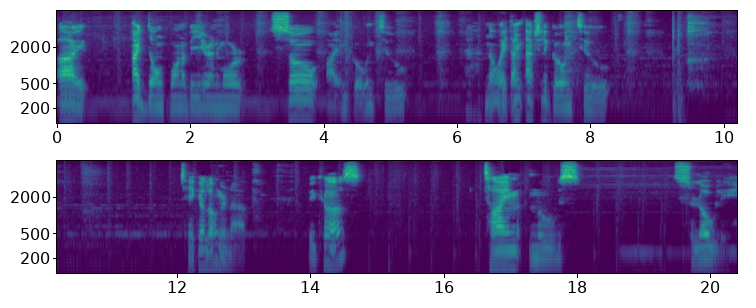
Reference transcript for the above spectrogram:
I I don't wanna be here anymore. So I'm going to No wait, I'm actually going to take a longer nap. Because time moves slowly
